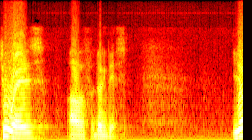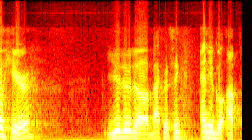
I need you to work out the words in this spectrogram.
Two ways of doing this. You're here, you do the backward thing, and you go up.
